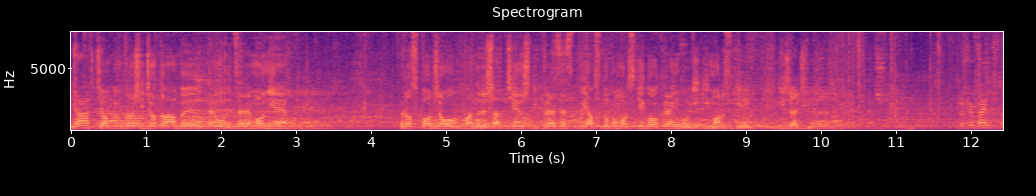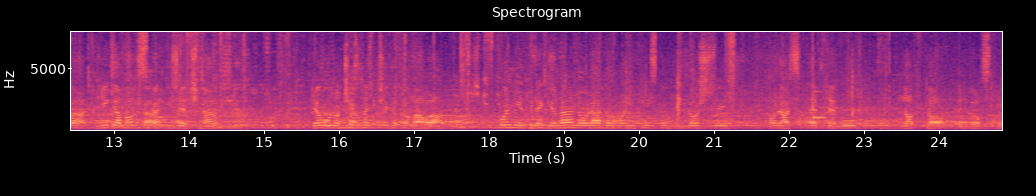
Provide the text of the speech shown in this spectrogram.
Ja chciałbym prosić o to, aby tę ceremonię rozpoczął pan Ryszard Ciężki, prezes Kujawsko-Pomorskiego Okręgu Ligi Morskiej i Rzecznik. Proszę Państwa, Liga Morska i Rzeczna tę uroczystość przygotowała wspólnie z Regionalną Radą Olimpijską w Bydgoszczy oraz RTW Lotto Bydgoskie.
